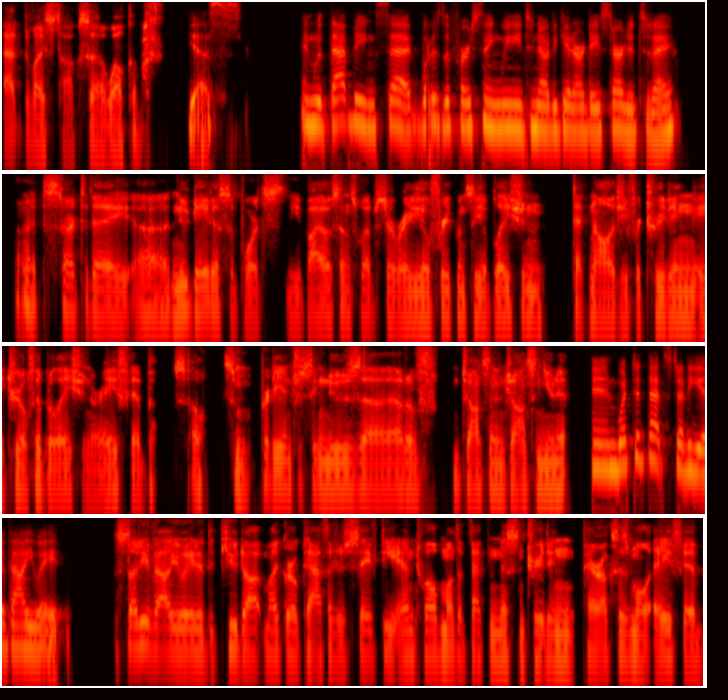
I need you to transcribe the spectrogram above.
at Device Talks, uh, welcome. Yes. And with that being said, what is the first thing we need to know to get our day started today? All right, to start today, uh, new data supports the Biosense Webster radio frequency ablation technology for treating atrial fibrillation or AFib. So some pretty interesting news uh, out of Johnson and Johnson unit. And what did that study evaluate? The study evaluated the QDOT microcatheter's safety and 12-month effectiveness in treating paroxysmal AFib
